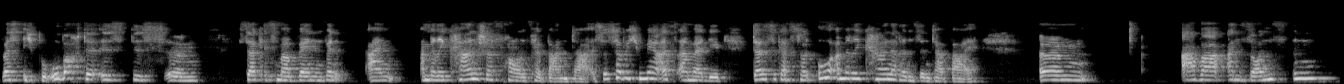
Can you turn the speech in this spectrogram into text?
Was ich beobachte, ist, dass, ähm, ich sage jetzt mal, wenn, wenn ein amerikanischer Frauenverband da ist, das habe ich mehr als einmal erlebt, das ist ganz toll. Oh, Amerikanerinnen sind dabei. Ähm, aber ansonsten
